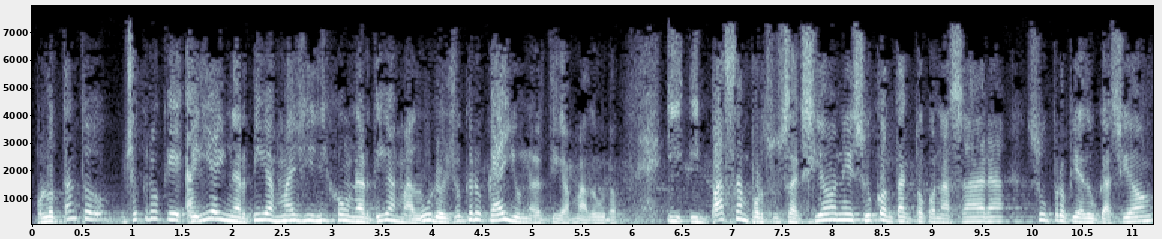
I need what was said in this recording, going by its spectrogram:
Por lo tanto, yo creo que ahí hay un Artigas Maggi dijo un Artigas maduro, yo creo que hay un Artigas maduro. Y, pasan por sus acciones, su contacto con Azara, su propia educación,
